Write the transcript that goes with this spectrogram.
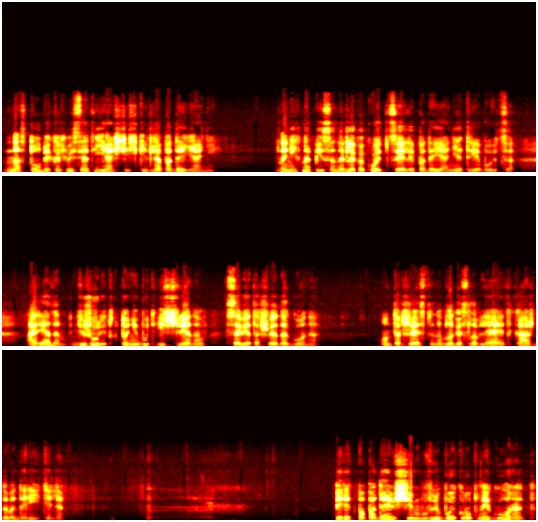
на столбиках висят ящички для подаяний. На них написано, для какой цели подаяние требуется, а рядом дежурит кто-нибудь из членов Совета Шведогона. Он торжественно благословляет каждого дарителя. Перед попадающим в любой крупный город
